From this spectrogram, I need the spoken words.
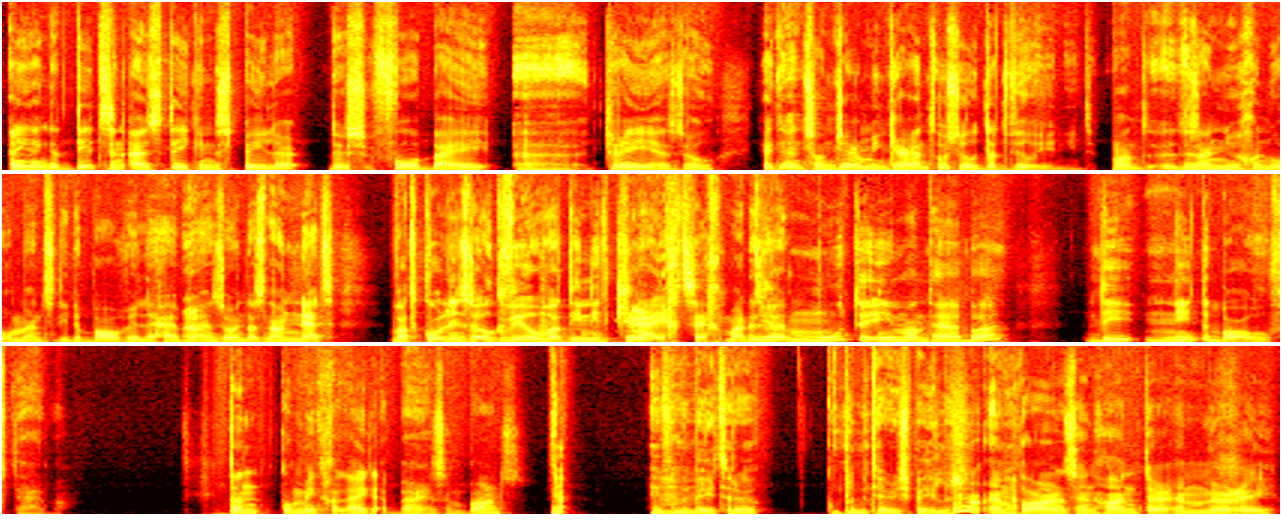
En ik denk dat dit is een uitstekende speler. Dus voor bij eh Trey en zo. Kijk, en zo'n Jeremy Grant of zo, dat wil je niet. Want er zijn nu genoeg mensen die de bal willen hebben Ja. en zo. En dat is nou net wat Collins ook wil, wat hij niet krijgt, zeg maar. Dus Ja. we moeten iemand hebben die niet de bal hoeft te hebben. Dan kom ik gelijk uit bij Harrison Barnes. Een van de Mhm. betere complementary spelers. Ja, en Ja. Barnes en Hunter en Murray.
